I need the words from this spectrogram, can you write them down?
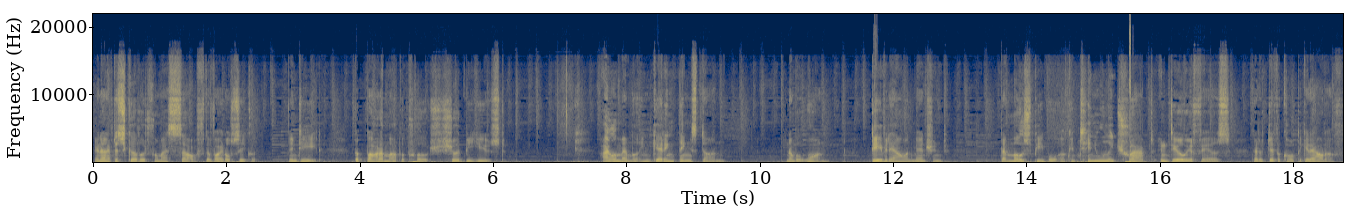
And I've discovered for myself the vital secret. Indeed, the bottom up approach should be used. I remember in getting things done, number one, David Allen mentioned that most people are continually trapped in daily affairs that are difficult to get out of.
